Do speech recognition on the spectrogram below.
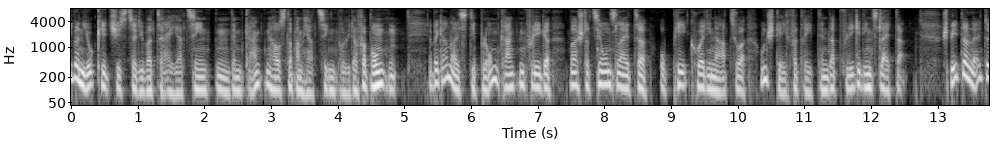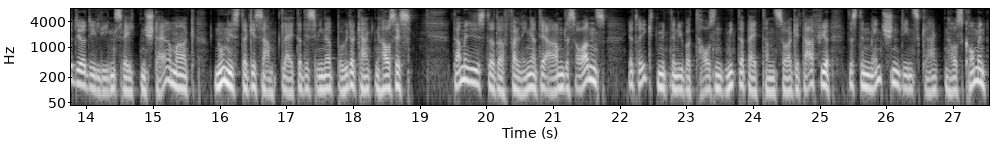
Ivan Jukic ist seit über drei Jahrzehnten dem Krankenhaus der Barmherzigen Brüder verbunden. Er begann als Diplom-Krankenpfleger, war Stationsleiter, OP-Koordinator und stellvertretender Pflegedienstleiter. Später leitete er die Lebenswelten Steiermark, nun ist er Gesamtleiter des Wiener Brüderkrankenhauses. Damit ist er der verlängerte Arm des Ordens. Er trägt mit den über 1000 Mitarbeitern Sorge dafür, dass den Menschen, die ins Krankenhaus kommen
